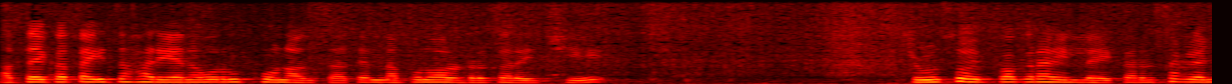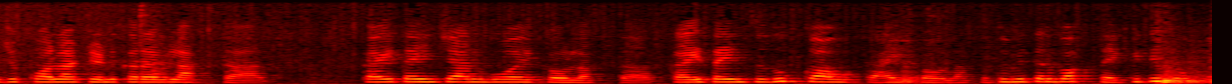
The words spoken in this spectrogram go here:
आता एका ताईचा हरियाणावरून फोन आलता. त्यांना पण ऑर्डर करायची आहे. त्यामुळे स्वयंपाक राहिला आहे कारण सगळ्यांचे कॉल अटेंड करावे लागतात. काही ताईंचे अनुभव ऐकावं लागतात. काही ताईंचं दुःख ऐकावं लागतं. तुम्ही तर बघताय किती लोक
